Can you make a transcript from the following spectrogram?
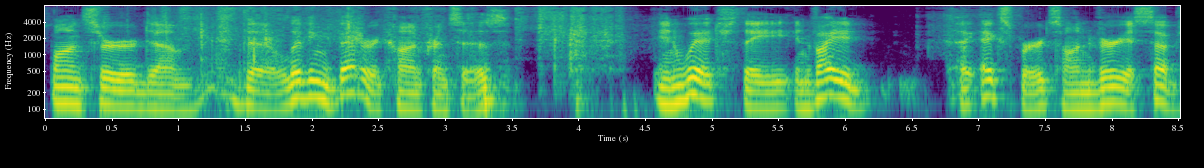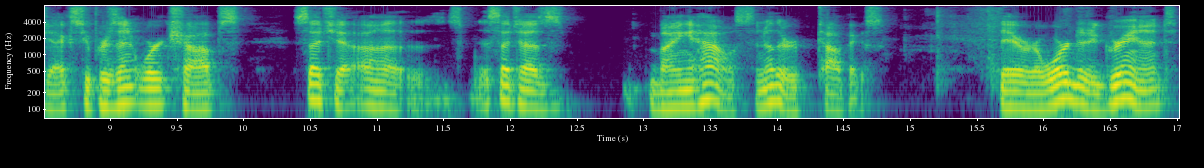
sponsored um, the Living Better conferences, in which they invited uh, experts on various subjects to present workshops such, uh, such as buying a house and other topics. They were awarded a grant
